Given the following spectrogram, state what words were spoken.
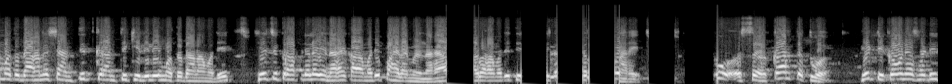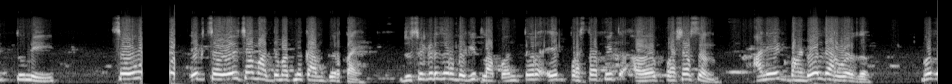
मतदारानं शांतीत क्रांती केलेली मतदानामध्ये हे चित्र आपल्याला येणाऱ्या काळामध्ये पाहायला मिळणार आहे काळामध्ये ते होणार आहे सहकार तत्व हे टिकवण्यासाठी तुम्ही चळवळ एक चळवळीच्या माध्यमातून काम करताय. दुसरीकडे जर बघितलं आपण तर एक प्रस्थापित प्रशासन आणि एक भांडवलदार वर्ग. मग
